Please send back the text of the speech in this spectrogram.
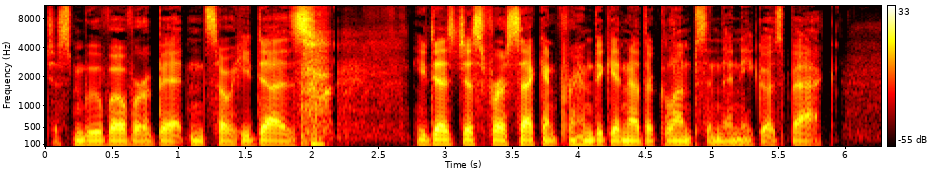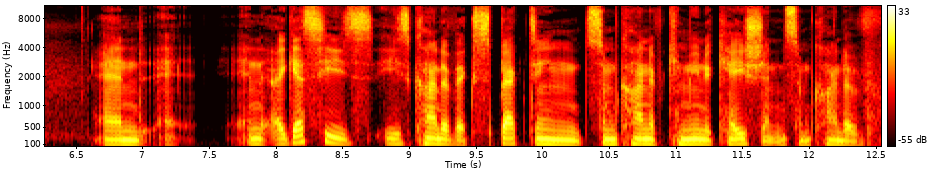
just move over a bit, and so he does. he does just for a second for him to get another glimpse, and then he goes back, and and I guess he's he's kind of expecting some kind of communication, some kind of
